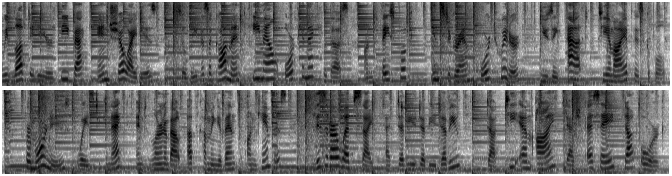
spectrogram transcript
We'd love to hear your feedback and show ideas, so leave us a comment, email, or connect with us on Facebook, Instagram, or Twitter using at TMI Episcopal. For more news, ways to connect, and to learn about upcoming events on campus, visit our website at www.tmi-sa.org.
